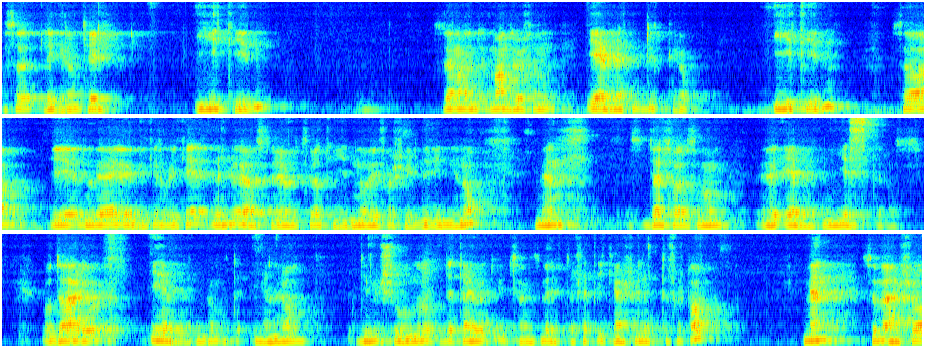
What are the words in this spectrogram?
Og så legger han til i tiden. Så det er med andre ord sånn evigheten dukker opp i tiden. Så i, når vi er i øyeblikket, så blir det ikke løsrevet fra tiden og vi forsvinner inn i noe. Men det er sånn som om evigheten gjester oss. Og da er det jo evigheten på en måte en eller annen dimensjon. Og dette er jo et utsagn som rett og slett ikke er så lett å forstå, men som, så,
